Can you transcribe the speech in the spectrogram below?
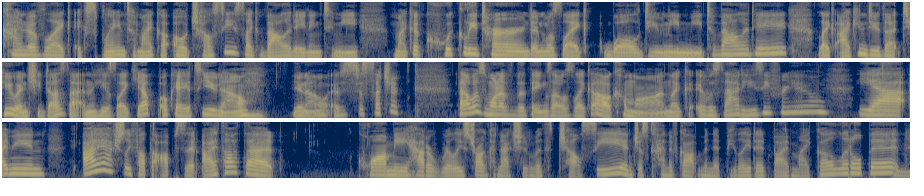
kind of like explained to Micah, oh, Chelsea's like validating to me. Micah quickly turned and was like, well, do you need me to validate? Like, I can do that too. And she does that. And he's like, yep, okay, it's you now. You know, it was just such a, that was one of the things I was like, oh, come on. Like, it was that easy for you? Yeah, I mean, I actually felt the opposite. I thought that Kwame had a really strong connection with Chelsea and just kind of got manipulated by Micah a little bit. Mhm.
